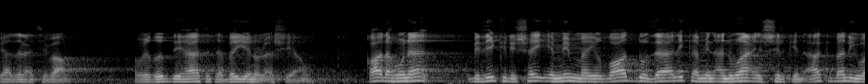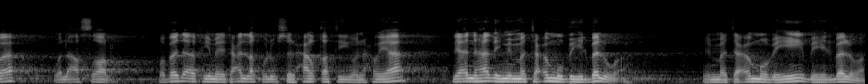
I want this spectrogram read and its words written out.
بهذا الاعتبار. وبضدها تتبين الأشياء. قال هنا بذكر شيء مما يضاد ذلك من أنواع الشرك الأكبر والأصغر. وبدأ فيما يتعلق بلبس الحلقة ونحوها. لأن هذه مما تعم به البلوى مما تعم به به البلوى.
